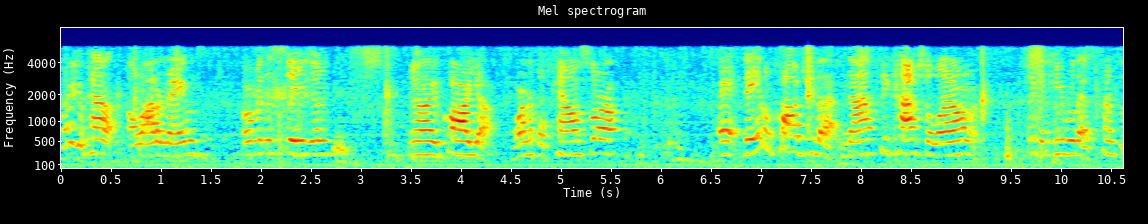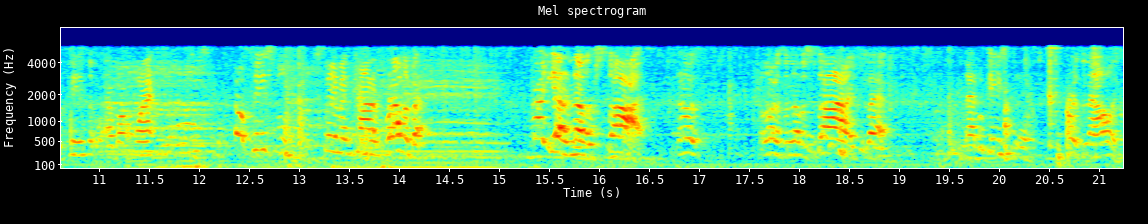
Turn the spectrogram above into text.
hey, you've had a lot of names over the season. You know, they call you wonderful counselor. Eh, They even called you the Nasi Hashalom. I think in Hebrew that's Prince of Peace at one point. Know, peaceful seeming kind of brother, but now you got another side. You know, there's another side to that that peaceful personality.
